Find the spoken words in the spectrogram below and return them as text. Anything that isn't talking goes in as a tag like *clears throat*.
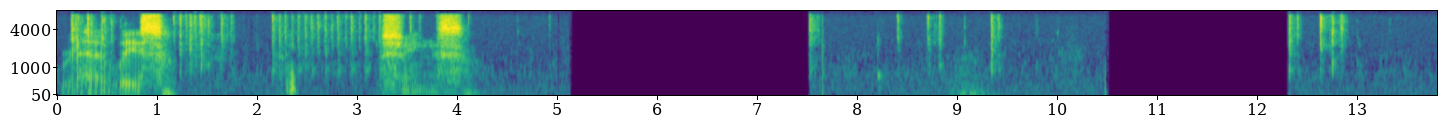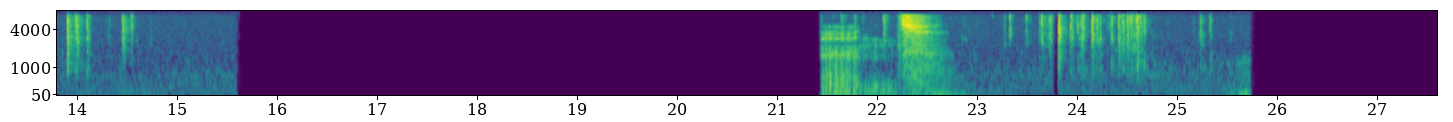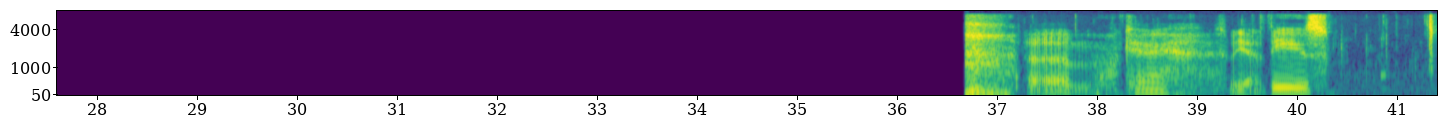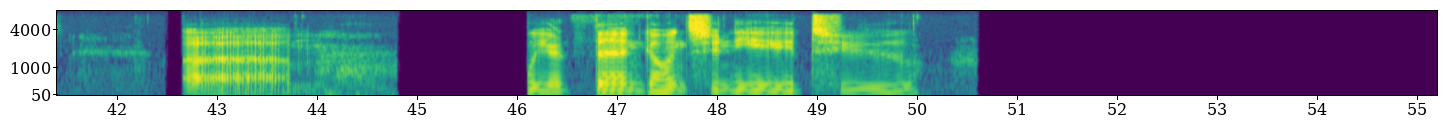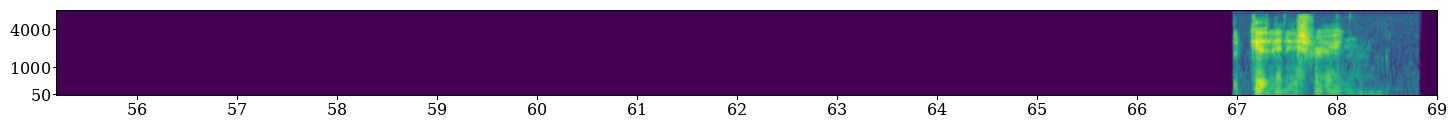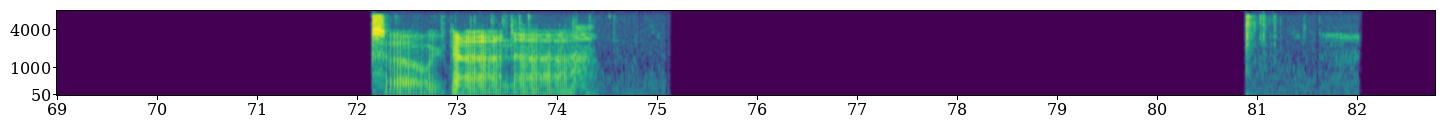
we're gonna have lace strings. And um, okay, so we have these. Um, we are then going to need to get any string. So we're gonna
